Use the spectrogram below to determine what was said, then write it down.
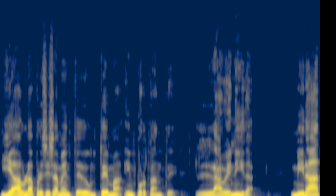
Y habla precisamente de un tema importante, la venida. Mirad,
